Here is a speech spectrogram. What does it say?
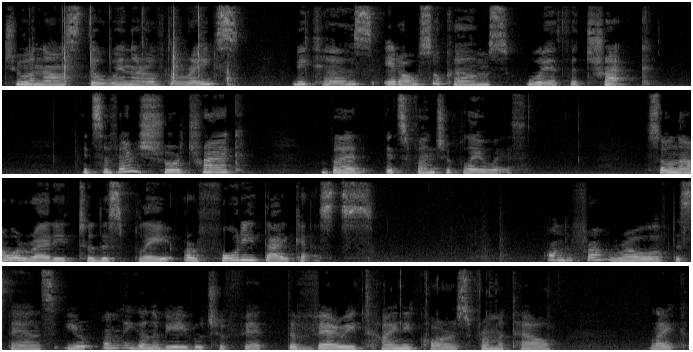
to announce the winner of the race because it also comes with a track. It's a very short track, but it's fun to play with. So now we're ready to display our 40 die casts. On the front row of the stands, you're only gonna be able to fit the very tiny cars from Mattel, like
